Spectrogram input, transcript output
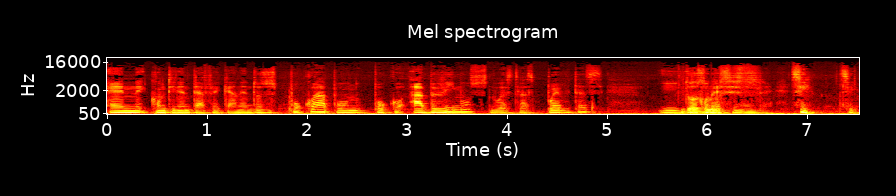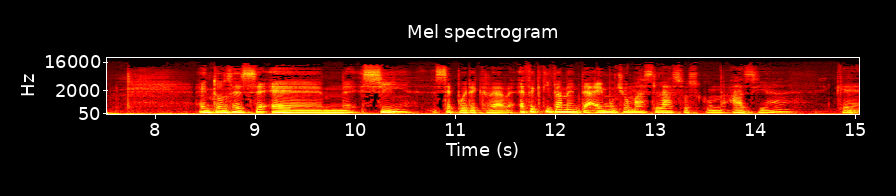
en el continente africano. Entonces, poco a poco abrimos nuestras puertas y... Dos meses. Sí, sí. Entonces, eh, sí, se puede crear. Efectivamente, hay mucho más lazos con Asia que,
